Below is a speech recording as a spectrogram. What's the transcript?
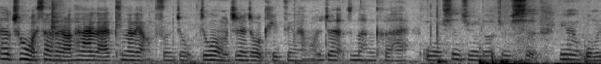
她就冲我笑笑，然后她还来听了两次，就就问我们志愿者我可以进来吗？我就觉得真的很可爱。我是觉得，就是因为我们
